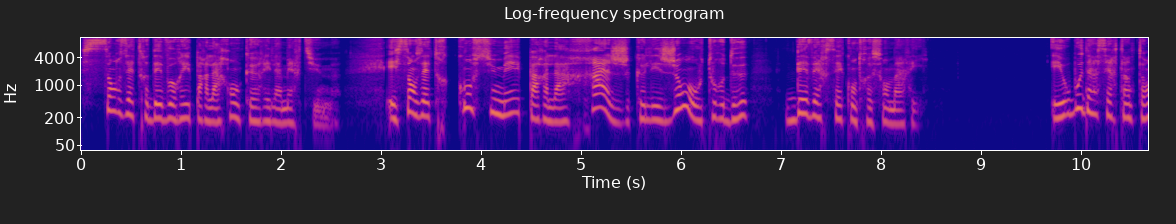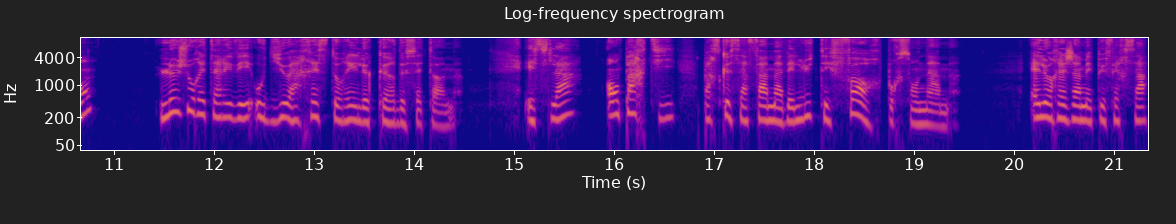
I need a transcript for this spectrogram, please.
sans être dévorée par la rancœur et l'amertume, et sans être consumée par la rage que les gens autour d'eux déversaient contre son mari. Et au bout d'un certain temps, le jour est arrivé où Dieu a restauré le cœur de cet homme. Et cela, en partie, parce que sa femme avait lutté fort pour son âme. Elle n'aurait jamais pu faire ça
